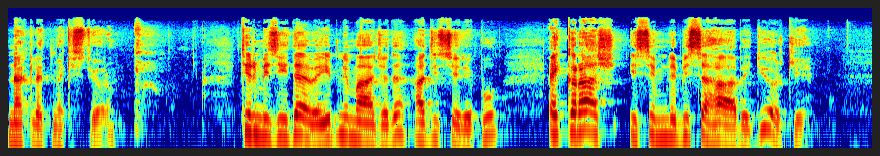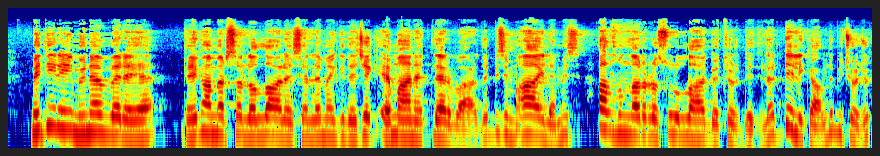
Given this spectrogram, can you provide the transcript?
nakletmek istiyorum. Tirmizi'de ve İbn Mace'de hadis-i şerif bu. Ekraş isimli bir sahabe diyor ki, Medine-i Münevvere'ye Peygamber sallallahu aleyhi ve selleme gidecek emanetler vardı. Bizim ailemiz al bunları Resulullah'a götür dediler. Delikanlı bir çocuk.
